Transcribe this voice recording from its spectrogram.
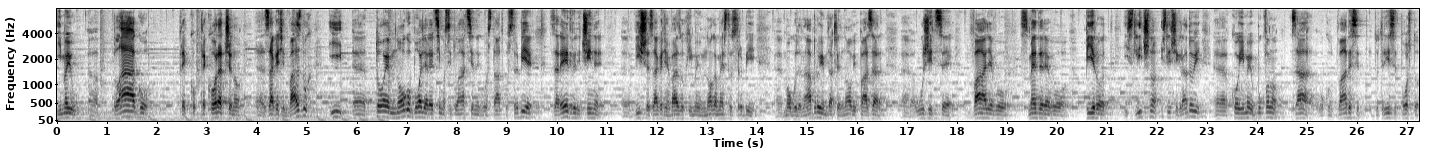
imaju blago preko, prekoračeno zagađen vazduh, i e, to je mnogo bolja recimo situacija nego u ostatku Srbije. Za red veličine e, više zagađen vazduh imaju mnoga mesta u Srbiji, e, mogu da nabrojim, dakle Novi Pazar, e, Užice, Valjevo, Smederevo, Pirot i slično, i slični gradovi e, koji imaju bukvalno za oko 20 do 30%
